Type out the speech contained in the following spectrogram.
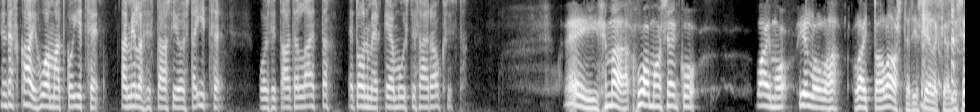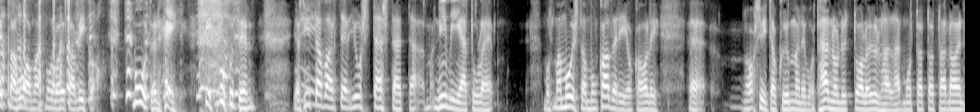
Entäs Kai, huomaatko itse, tai millaisista asioista itse voisit ajatella, että, että on merkkejä muistisairauksista? Ei, mä huomaan sen, kun vaimo illalla laittaa laasteri selkään, niin sitten mä huomaan, että mulla on jotain vikaa. Muuten ei, ei muuten. Ja niin. sitä varten just tästä, että nimiä tulee. Mutta mä muistan mun kaveri, joka oli, eh, no siitä on kymmenen vuotta, hän on nyt tuolla ylhäällä, mutta tota noin,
